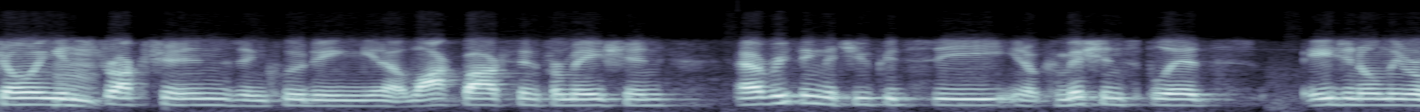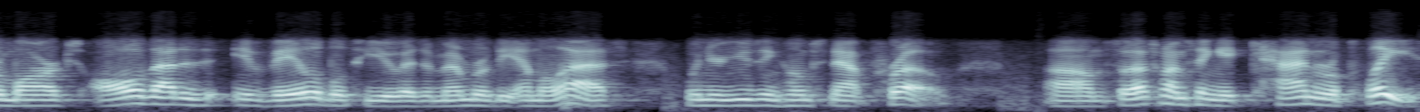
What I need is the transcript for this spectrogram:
showing mm. instructions, including you know lockbox information, everything that you could see, you know commission splits, agent-only remarks, all of that is available to you as a member of the MLS when you're using HomeSnap Pro. Um, so that's why I'm saying it can replace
